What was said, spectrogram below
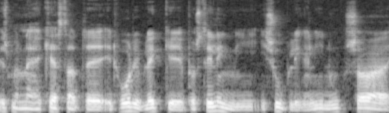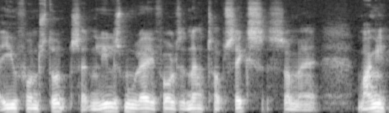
Hvis man øh, kaster et, øh, et hurtigt blik øh, på stillingen i, i Superligaen lige nu, så er I jo for en stund sat en lille smule af i forhold til den her top 6, som øh, mange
